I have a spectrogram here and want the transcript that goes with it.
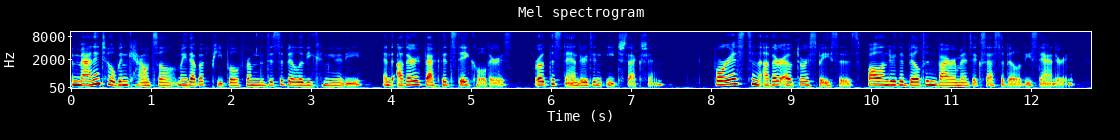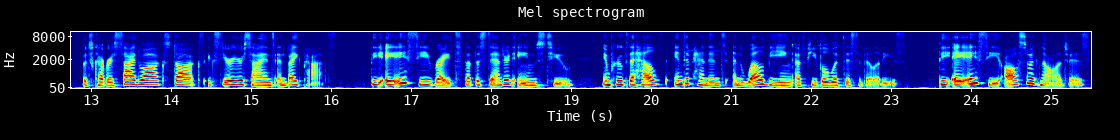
a Manitoban council made up of people from the disability community and other affected stakeholders, wrote the standards in each section. Forests and other outdoor spaces fall under the Built Environment Accessibility Standard, which covers sidewalks, docks, exterior signs, and bike paths. The AAC writes that the standard aims to improve the health, independence, and well being of people with disabilities. The AAC also acknowledges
